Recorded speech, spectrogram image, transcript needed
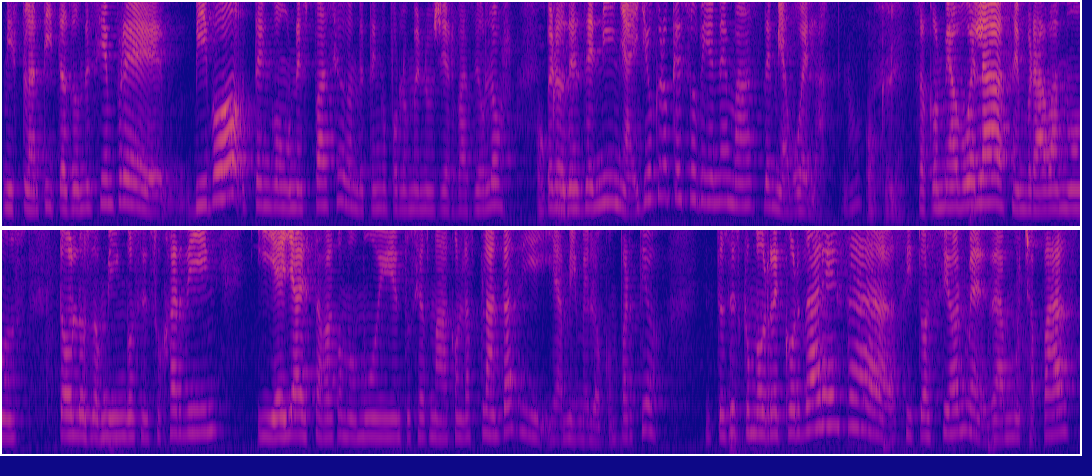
mis plantitas, donde siempre vivo, tengo un espacio donde tengo por lo menos hierbas de olor. Pero desde niña. Y yo creo que eso viene más de mi abuela, ¿no? Ok. O sea, con mi abuela sembrábamos todos los domingos en su jardín y ella estaba como muy entusiasmada con las plantas y, y a mí me lo compartió. Entonces, como recordar esa situación me da mucha paz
